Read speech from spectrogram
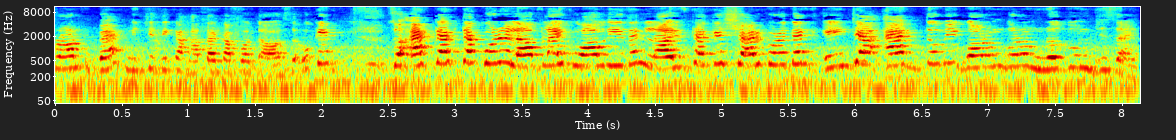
ফ্রন্ট ব্যাক নিচের দিকে হাতার কাপড় দেওয়া আছে ওকে সো একটা একটা করে লাভ লাইক ওয়াও দিয়ে দেন লাইভটাকে শেয়ার করে দেন। এইটা একদমই গরম গরম নতুন ডিজাইন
